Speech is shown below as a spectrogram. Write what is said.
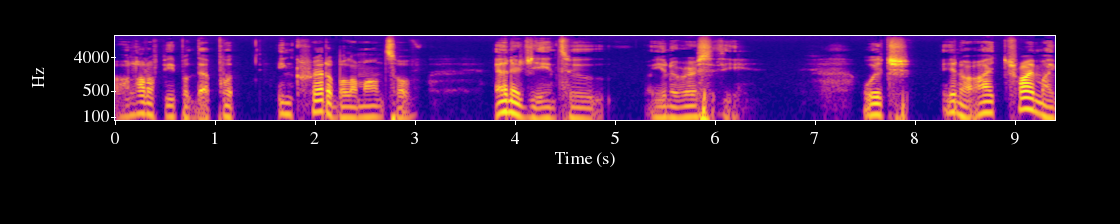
a lot of people that put incredible amounts of energy into university, which you know I try my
